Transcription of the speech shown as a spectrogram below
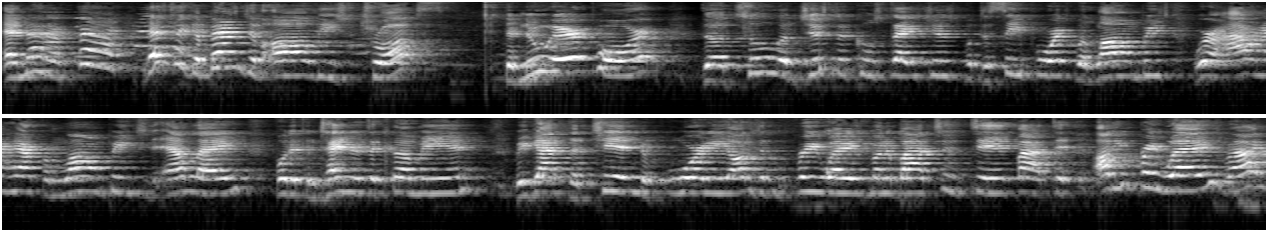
And matter of fact, let's take advantage of all these trucks, the new airport, the two logistical stations with the seaports with Long Beach. We're an hour and a half from Long Beach in LA for the containers to come in. We got the 10 to 40, all these different freeways running by 210, 510, all these freeways, right?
